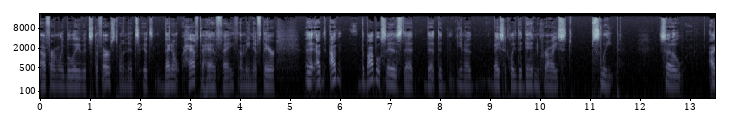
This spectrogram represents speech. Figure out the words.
I firmly believe it's the first one. It's it's they don't have to have faith. I mean, if they're, I, I, I- the Bible says that that the you know basically the dead in Christ sleep. So. I,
